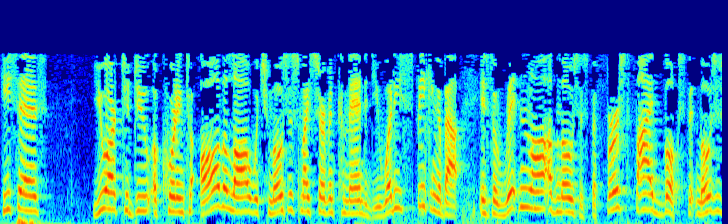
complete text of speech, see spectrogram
He says, You are to do according to all the law which Moses my servant commanded you. What he's speaking about is the written law of Moses, the first five books that Moses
